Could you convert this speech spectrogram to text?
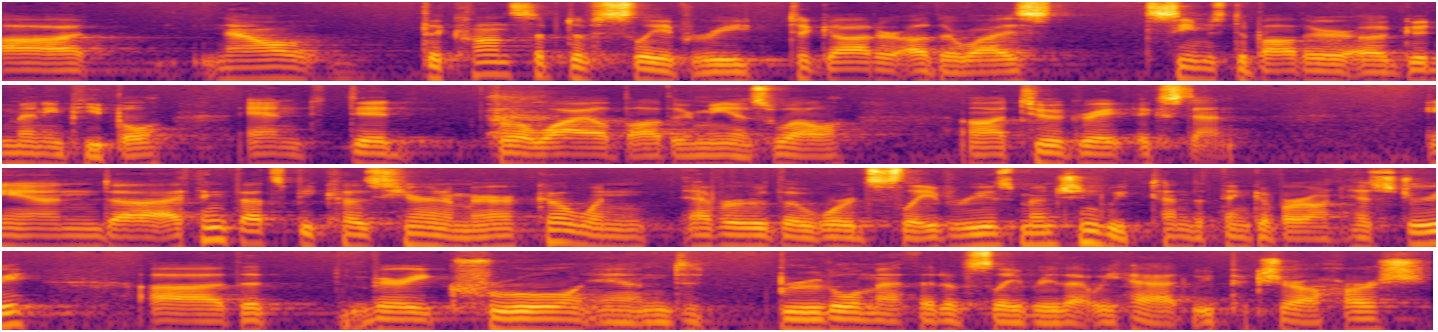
Uh, now, the concept of slavery, to God or otherwise, seems to bother a good many people, and did for a while bother me as well, uh, to a great extent. And uh, I think that's because here in America, whenever the word slavery is mentioned, we tend to think of our own history, uh, the very cruel and brutal method of slavery that we had. We picture a harsh,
